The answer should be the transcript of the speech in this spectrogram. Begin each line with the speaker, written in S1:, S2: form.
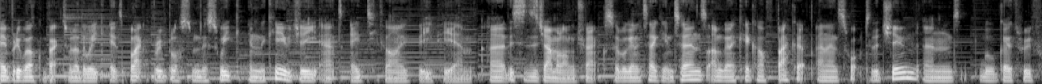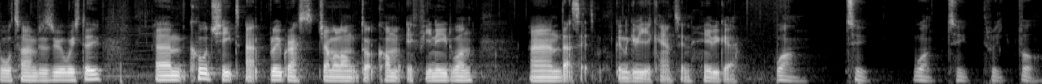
S1: Hey everybody, welcome back to another week. It's Blackberry Blossom this week in the key of G at 85 BPM. Uh, this is the jam along track, so we're going to take it in turns. I'm going to kick off back up and then swap to the tune, and we'll go through four times as we always do. Um, chord sheet at bluegrassjamalong.com if you need one, and that's it. I'm going to give you a counting. Here we go.
S2: One, two, one, two, three, four.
